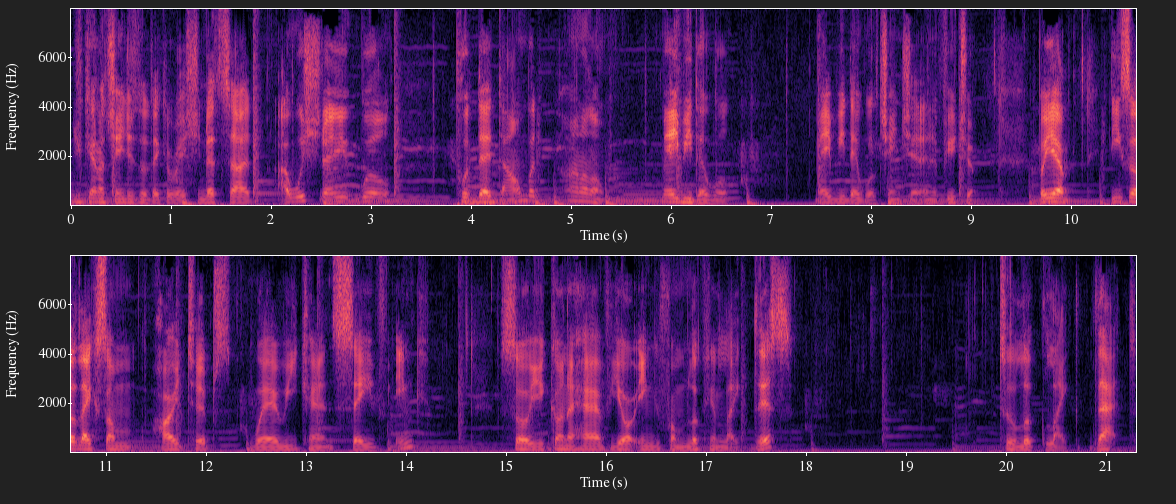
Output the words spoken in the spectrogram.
you cannot change to decoration that's sad i wish they will put that down, but I don't know. Maybe they will. Maybe they will change it in the future. But yeah, these are like some hard tips where we can save ink. So you're gonna have your ink from looking like this to look like that.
